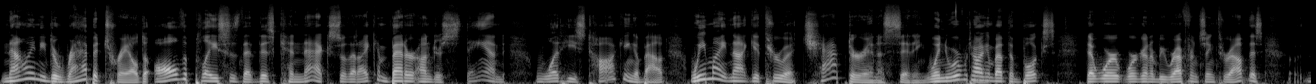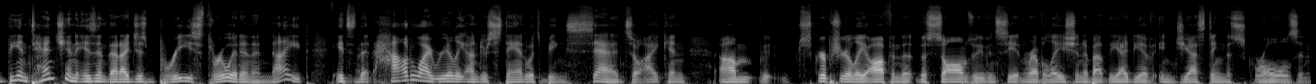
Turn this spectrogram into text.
now I need to rabbit trail to all the places that this connects so that I can better understand what he's talking about. We might not get through a chapter in a sitting. When we're talking about the books that we're, we're going to be referencing throughout this, the intention isn't that I just breeze through it in a night. It's that how do I really understand what's being said so I can um, scripturally, often the, the Psalms, we even see it in Revelation about the idea of ingesting the scrolls and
